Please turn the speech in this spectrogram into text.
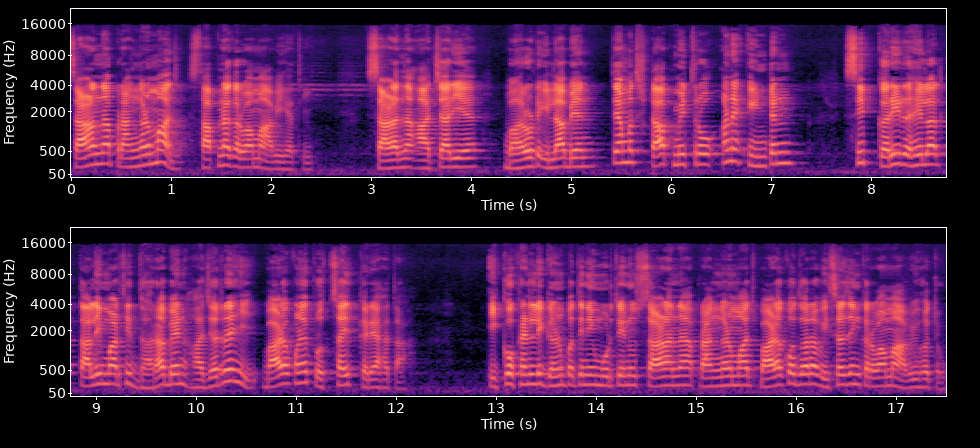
શાળાના પ્રાંગણમાં જ સ્થાપના કરવામાં આવી હતી. શાળાના આચાર્ય બારોટ ઇલાબેન તેમજ સ્ટાફ મિત્રો અને ઇન્ટર્નશીપ કરી રહેલા તાલીમાર્થી ધારાબેન હાજર રહી બાળકોને પ્રોત્સાહિત કર્યા હતા. ઇકો ફ્રેન્ડલી ગણપતિની મૂર્તિનું શાળાના પ્રાંગણમાં જ બાળકો દ્વારા વિસર્જન કરવામાં આવ્યું હતું.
